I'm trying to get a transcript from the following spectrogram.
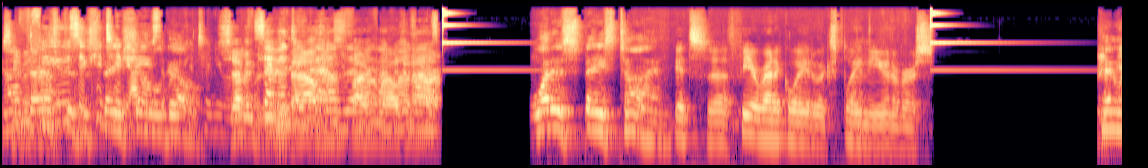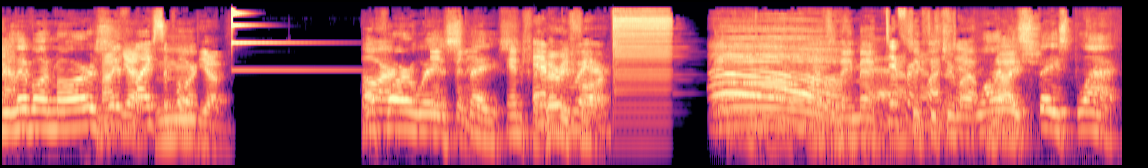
How Even fast Use does the space Continue. I use shuttle word go? continue. Seventeen 17,500 thousand five hundred miles an hour. What is space time? It's a theoretical way to explain the universe. Can we Yeah. live on Mars? Not With yet. life support. Mm, yeah. How Far. far away is Infinite. space? Infinite. Very Everywhere. far. That's what they meant. Different 62 question. miles. Why is Nice. space black?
